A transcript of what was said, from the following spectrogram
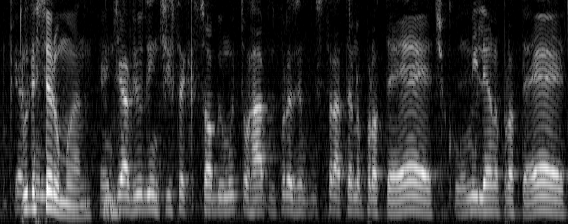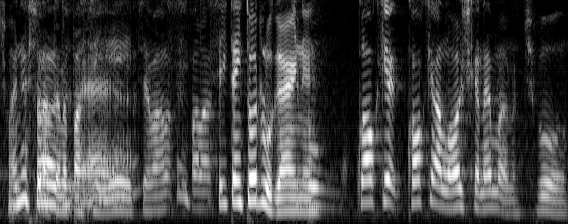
Porque, tudo é assim, ser humano. A gente já viu dentista que sobe muito rápido, por exemplo, destratando protético, humilhando protético, Mas não é só- destratando é, paciente. Você fala, você fala tá em todo lugar, tipo, né? Qual, que é, qual que é a lógica, né, mano? Tipo,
